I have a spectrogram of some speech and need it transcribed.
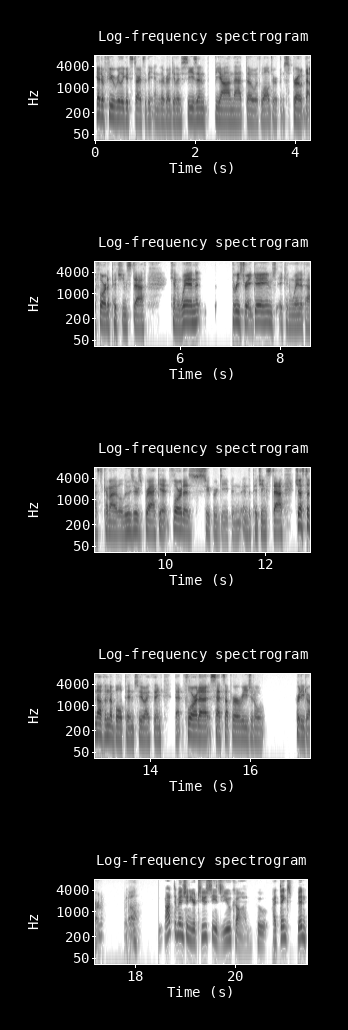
He had a few really good starts at the end of the regular season. Beyond that, though, with Waldrep and Sproat, that Florida pitching staff can win three straight games. It can win if it has to come out of a loser's bracket. Florida is super deep in, in the pitching staff, just enough in the bullpen, too. I think that Florida sets up for a regional pretty darn well. Not to mention your two seeds, UConn, who I think's been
